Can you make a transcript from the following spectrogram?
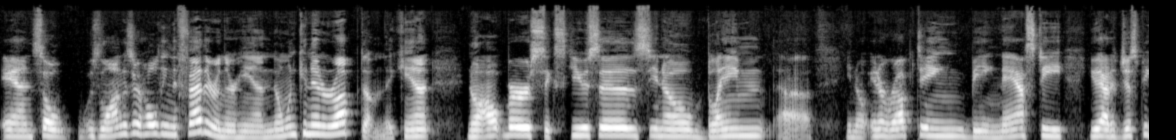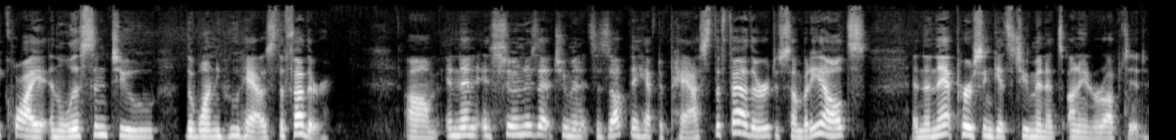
And so as long as they're holding the feather in their hand, no one can interrupt them. They can't no outbursts, excuses, you know, blame, uh, you know, interrupting, being nasty. You got to just be quiet and listen to the one who has the feather. Um, and then as soon as that two minutes is up, they have to pass the feather to somebody else, and then that person gets two minutes uninterrupted.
